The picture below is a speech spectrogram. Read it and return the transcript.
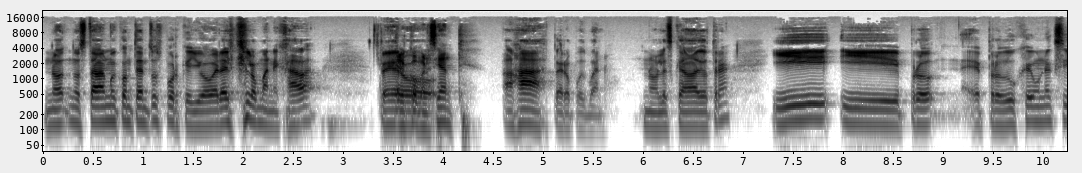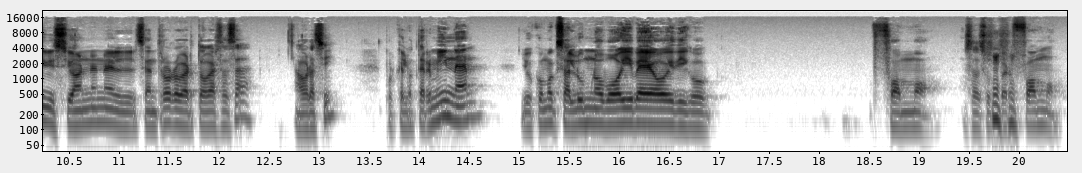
No, no estaban muy contentos porque yo era el que lo manejaba. Pero, El comerciante. Ajá, pero pues bueno, no les quedaba de otra. Y, y pro- eh, produje una exhibición en el centro Roberto Garzazá. Ahora sí, porque lo terminan. Yo como exalumno voy y veo y digo, FOMO, o sea, súper FOMO.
